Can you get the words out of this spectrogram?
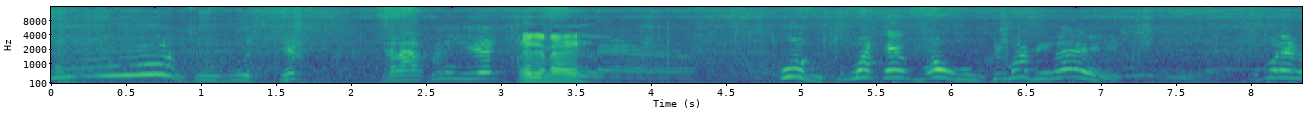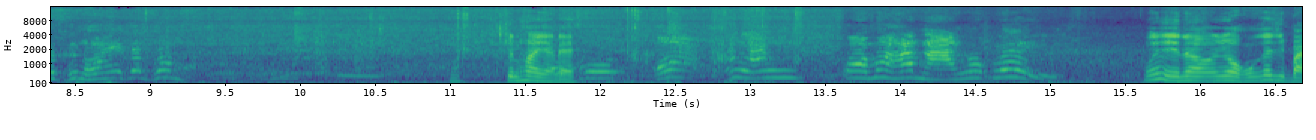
อู้ กูกูเช็ดฉลาดคนนี้เยอะได้จังไหนพูดมัดแก้วเฝ้าขึ้นมาพี่เลยกูไม่ได้มาขึ้นหอยครับซ้ขึ้นห้อยยังไงำอ๋อข้างหลังอ๋อมาหาหนางกเลยไม่เห็นเอาโยกมันก็จะไป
